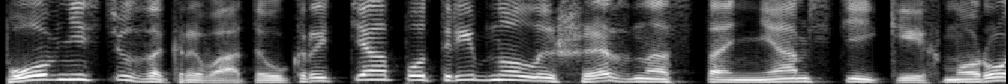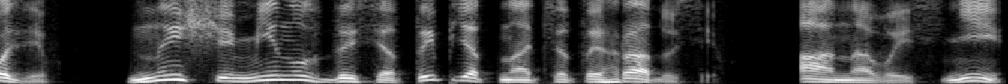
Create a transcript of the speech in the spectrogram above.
Повністю закривати укриття потрібно лише з настанням стійких морозів, нижче мінус 10-15 градусів. А навесні,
